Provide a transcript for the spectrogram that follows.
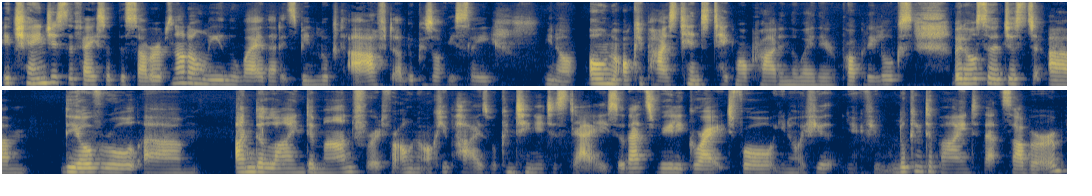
it changes the face of the suburbs not only in the way that it's been looked after because obviously you know owner occupiers tend to take more pride in the way their property looks but also just um, the overall um, underlying demand for it for owner occupiers will continue to stay. So that's really great for you know if you if you're looking to buy into that suburb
